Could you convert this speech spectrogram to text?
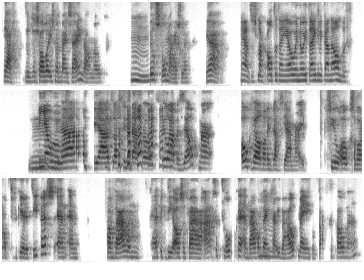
ja, er, zal wel iets met mij zijn dan ook. Hmm. Heel stom eigenlijk, ja. Ja, dus het lag altijd aan jou en nooit eigenlijk aan de ander. In mm, jouw hoofd. Nou, ja, het lag inderdaad wel veel aan mezelf, maar ook wel dat ik dacht, ja, maar ik viel ook gewoon op de verkeerde types. En, en van waarom heb ik die als het ware aangetrokken en waarom ben ik daar mm. überhaupt mee in contact gekomen?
